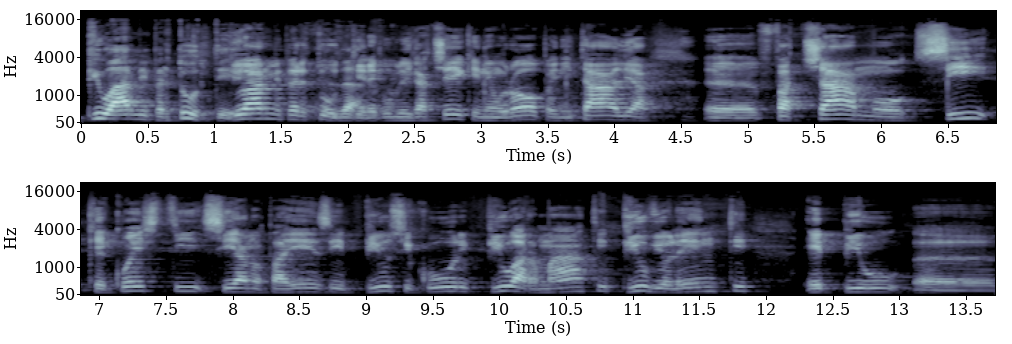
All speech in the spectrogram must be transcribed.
più armi per tutti. Più armi per tutti, Esatto. in Repubblica Ceca, in Europa, in Italia. eh, facciamo sì che questi siano paesi più sicuri, più armati, più violenti e più eh,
